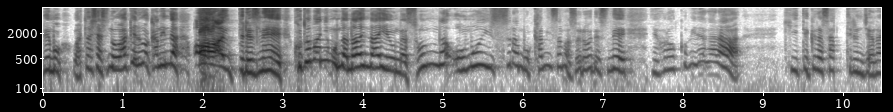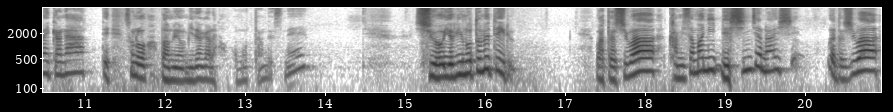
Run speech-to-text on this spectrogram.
でも私たちのわけのわかんないんだ「おい!」ってですね言葉にもならないようなそんな思いすらも神様それをですね喜びながら聞いてくださってるんじゃないかなってその場面を見ながら思ったんですね。主を呼び求めている私は神様に熱心じゃないし私は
